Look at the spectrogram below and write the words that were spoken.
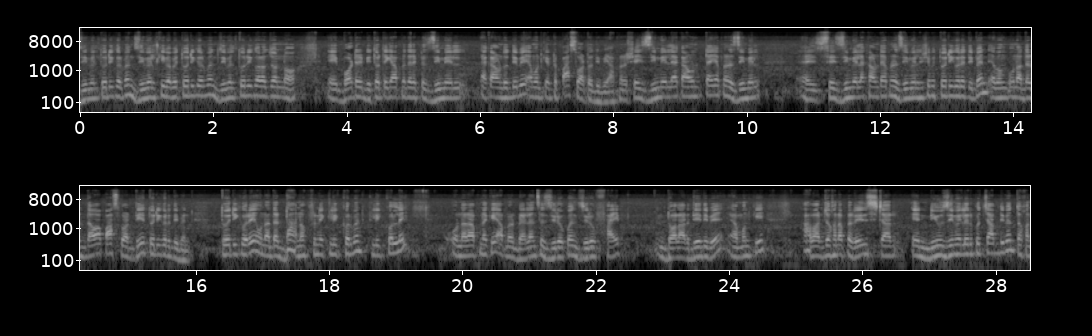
জিমেল তৈরি করবেন। জিমেল কীভাবে তৈরি করবেন? জিমেল তৈরি করার জন্য এই বটের ভিতর থেকে আপনাদের একটা জিমেল অ্যাকাউন্টও দিবে, এমনকি একটা পাসওয়ার্ডও দিবে। আপনারা সেই জিমেল অ্যাকাউন্টটাই আপনারা জিমেল সেই জিমেল অ্যাকাউন্টে আপনারা জিমেল হিসেবে তৈরি করে দিবেন এবং ওনাদের দেওয়া পাসওয়ার্ড দিয়ে তৈরি করে দিবেন। তৈরি করে ওনাদের ডান অপশনে ক্লিক করবেন। ক্লিক করলেই ওনারা আপনাকে আপনার ব্যালেন্সে zero point zero five dollar দিয়ে দিবে, এমনকি আবার যখন আপনার রেজিস্টার এ নিউ জিমেলের উপর চাপ দিবেন, তখন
